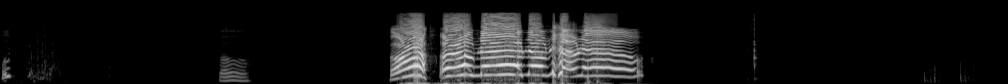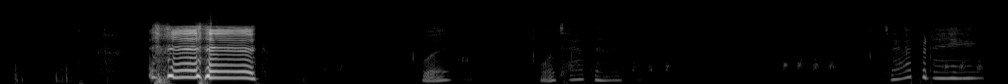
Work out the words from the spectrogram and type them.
Whoop. Oh. Ah! Oh no! No! No! No! what? What's happening? What's happening?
